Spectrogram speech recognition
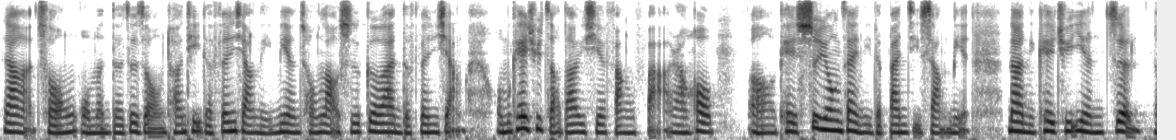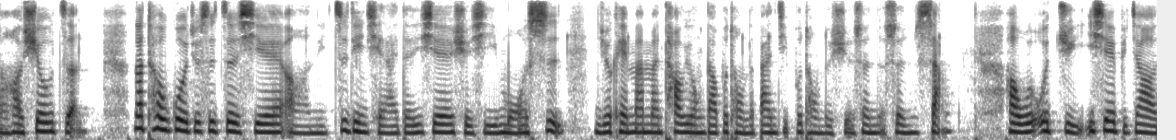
让从我们的这种团体的分享里面，从老师个案的分享，我们可以去找到一些方法，然后呃，可以适用在你的班级上面。那你可以去验证，然后修整。那透过就是这些、呃，你制定起来的一些学习模式，你就可以慢慢套用到不同的班级、不同的学生的身上。好，我我举一些比较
